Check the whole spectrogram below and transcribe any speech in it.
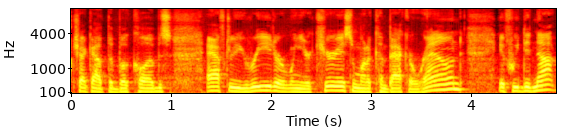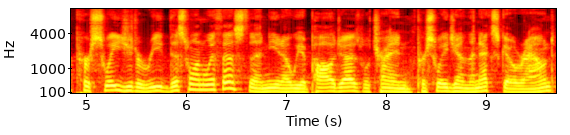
check out the book clubs after you read or when you're curious and want to come back around. If we did not persuade you to read this one with us, then you know we apologize. We'll try and persuade you on the next go round.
